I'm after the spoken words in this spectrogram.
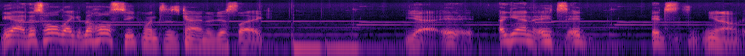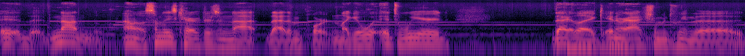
Yeah, this whole like the whole sequence is kind of just like, yeah. It, again, it's it, it's you know, it, not. I don't know. Some of these characters are not that important. Like it, it's weird that like interaction between the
